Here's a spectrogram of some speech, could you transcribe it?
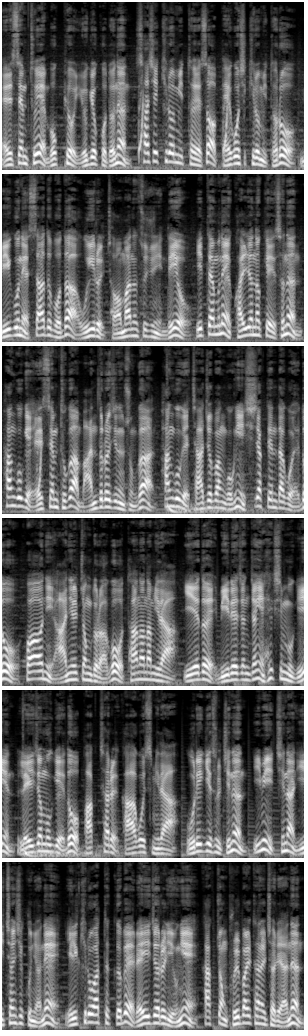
LSM2의 목표 요격 고도는 40km에서 150km로 미군의 사드보다 우위를 점하는 수준인데요. 이 때문에 관련 업계에서는 한국의 LSM2가 만들어지는 순간 한국의 자주방공이 시작된다고 해도 과언이 아닐 정도라고 단언합니다. 이에 더해 미래전장의 핵심 무기인 레이저 무기에도 박차를 가하고 있습니다. 우리 기술진은 이미 지난 2019년에 1kW급의 레이저를 이용해 각종 불발탄을 처리하는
